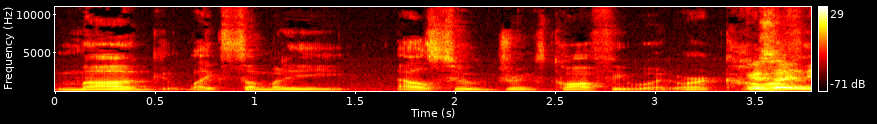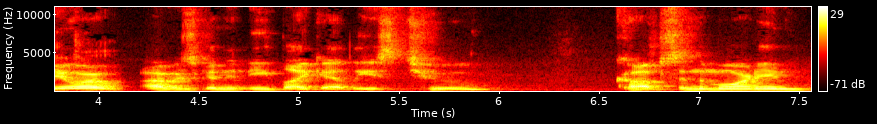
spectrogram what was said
mug like somebody else who drinks coffee would or a coffee Because I knew I, cup? I was going to need like at least two cups in the morning,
